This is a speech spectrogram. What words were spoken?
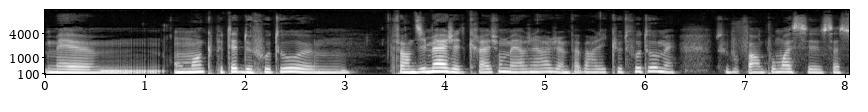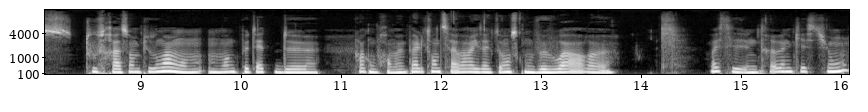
mais euh, on manque peut-être de photos, euh, enfin d'images et de création de manière générale. J'aime pas parler que de photos, mais enfin pour moi ça tout se rassemble plus ou moins. On, on manque peut-être de, je crois qu'on prend même pas le temps de savoir exactement ce qu'on veut voir. euh. Ouais, c'est une très bonne question.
